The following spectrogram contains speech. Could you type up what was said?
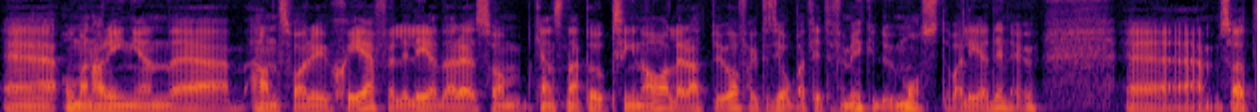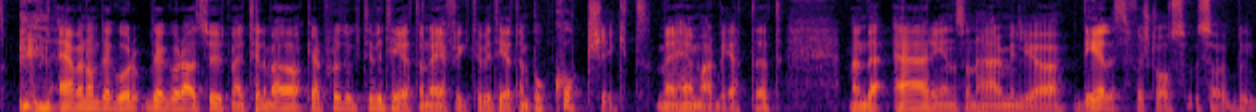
Eh, och man har ingen eh, ansvarig chef eller ledare som kan snappa upp signaler att du har faktiskt jobbat lite för mycket, du måste vara ledig nu. Eh, så att även om det går, det går alldeles utmärkt, till och med ökar produktiviteten och effektiviteten på kort sikt med hemarbetet. Men det är i en sån här miljö, dels förstås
